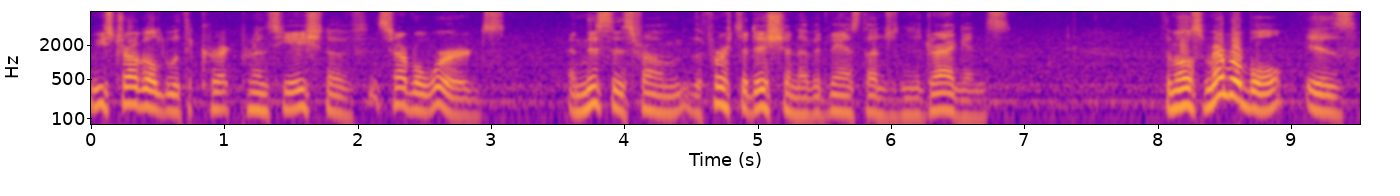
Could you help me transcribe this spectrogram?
we struggled with the correct pronunciation of several words, and this is from the first edition of Advanced Dungeons and Dragons. The most memorable is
